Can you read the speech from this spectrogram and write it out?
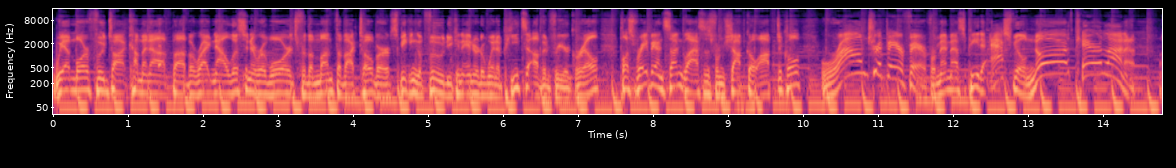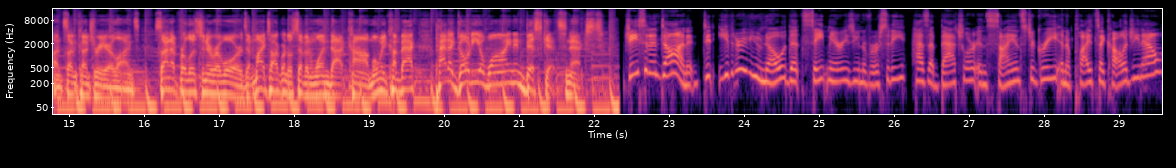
We have more food talk coming up, uh, but right now, listener rewards for the month of October. Speaking of food, you can enter to win a pizza oven for your grill, plus Ray-Ban sunglasses from Shopko Optical, round trip airfare from MSP to Asheville, North Carolina on Sun Country Airlines. Sign up for listener rewards at mytalk1071.com. When we come back, Patagonia wine and biscuits next. Jason and Dawn, did either of you know that St. Mary's University has a Bachelor in Science degree in applied psychology now?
